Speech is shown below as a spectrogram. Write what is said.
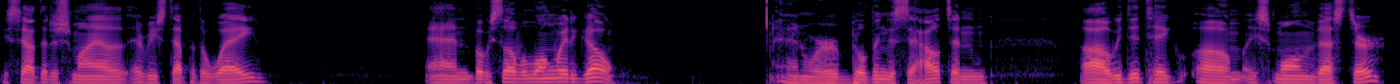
the Siyata Deshmaya every step of the way. And but we still have a long way to go, and we're building this out. And uh, we did take um, a small investor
